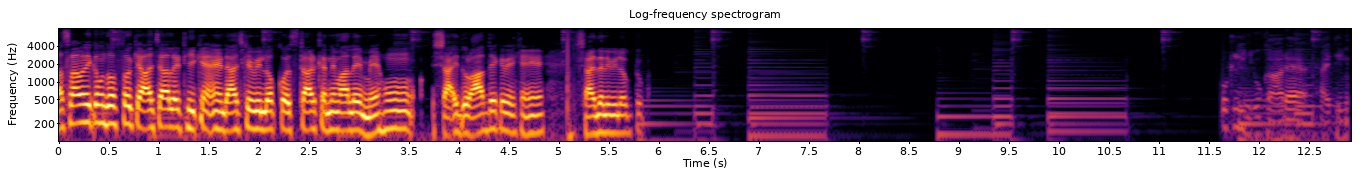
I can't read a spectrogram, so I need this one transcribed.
अस्सलाम वालेकुम दोस्तों क्या हाल चाल है? ठीक है? एंड आज के वीलॉग को स्टार्ट करने वाले मैं हूँ शाहिद और आप देख रहे हैं Shahid Ali vlog two totally new car है। आई थिंक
